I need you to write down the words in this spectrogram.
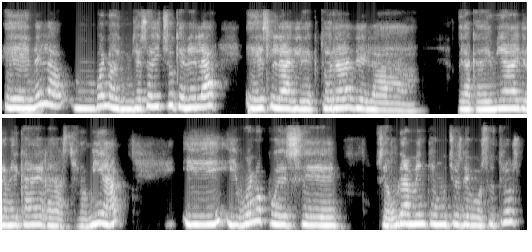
Eh, Nela, mm, bueno, ya se ha dicho que Nela es la directora de la, de la Academia Iberoamericana de Gastronomía y, y bueno, pues eh, seguramente muchos de vosotros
